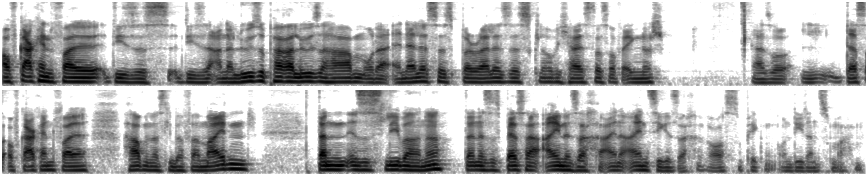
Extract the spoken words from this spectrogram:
auf gar keinen Fall dieses, diese Analyse-Paralyse haben oder Analysis Paralysis, glaube ich, heißt das auf Englisch. Also das auf gar keinen Fall haben, das lieber vermeiden. Dann ist es lieber, ne? Dann ist es besser, eine Sache, eine einzige Sache rauszupicken und die dann zu machen.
